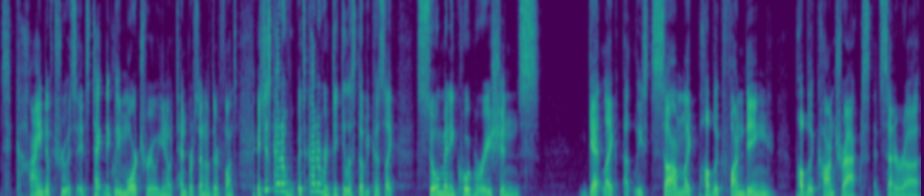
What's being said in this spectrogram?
t- kind of true. It's it's technically more true. You know, ten percent of their funds. It's just kind of it's kind of ridiculous though because like so many corporations get like at least some like public funding, public contracts, etc.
